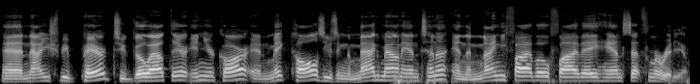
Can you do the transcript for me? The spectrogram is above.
And now you should be prepared to go out there in your car and make calls using the mag mount antenna and the 9505A handset from Iridium.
